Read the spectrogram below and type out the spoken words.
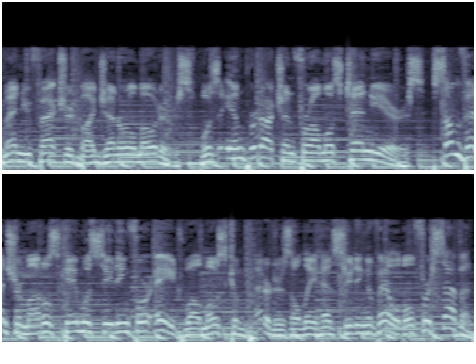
manufactured by General Motors, was in production for almost 10 years. Some Venture models came with seating for eight, while most competitors only had seating available for seven.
